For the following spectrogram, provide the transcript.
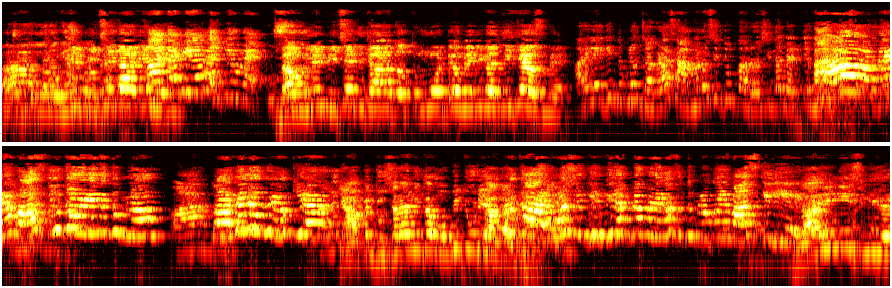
हाँ, उंगली पीछे जा रही है हूँ मैं उंगली पीछे दिखा रहा तो तुम मोटे हो मेरी गलती क्या है उसमें? अरे लेकिन तुम लोग झगड़ा सामानों से क्यों कर रहे हो? सीधा बैठ के हाँ, मेरा हाथ क्यों तोड़ रहे थे तुम लोग? पागल हो गए हो क्या? यहाँ पे दूसरा नहीं था वो भी टूट जाता है। रखना पड़ेगा तुम लोग को ये बात के लिए। लाई नहीं इसलिए।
